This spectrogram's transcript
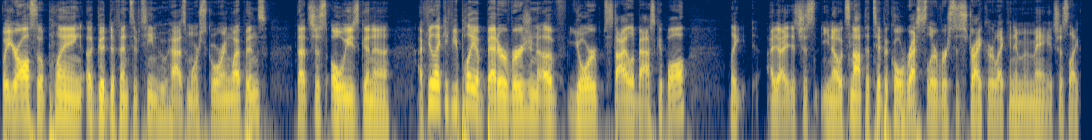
but you're also playing a good defensive team who has more scoring weapons. That's just always gonna. I feel like if you play a better version of your style of basketball, like I, I, it's just you know it's not the typical wrestler versus striker like in MMA. It's just like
